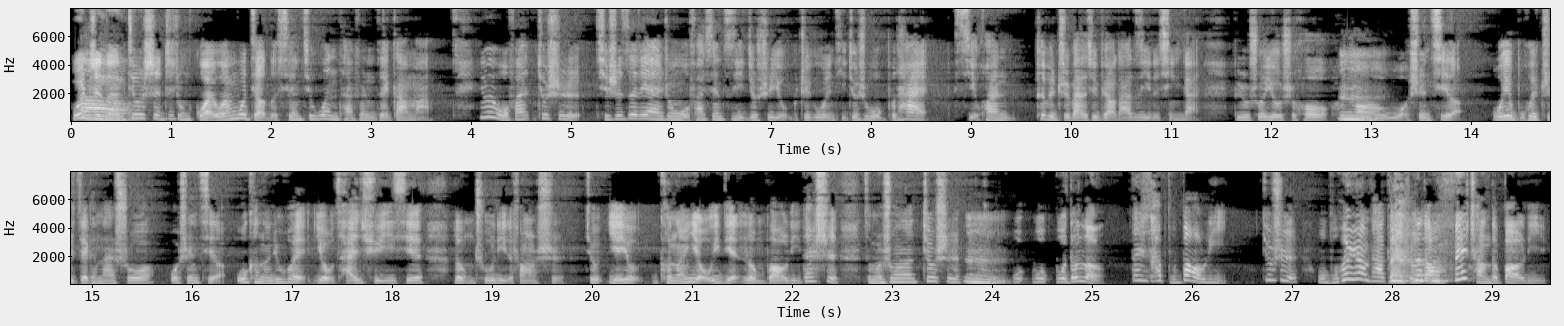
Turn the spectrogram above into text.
我只能哦就是这种拐弯抹角的先去问他说你在干嘛，因为我发就是其实，在恋爱中我发现自己就是有这个问题，就是我不太喜欢特别直白的去表达自己的情感，比如说有时候嗯呃我生气了，我也不会直接跟他说我生气了，我可能就会有采取一些冷处理的方式，就也有可能有一点冷暴力，但是怎么说呢，就是嗯我我我的冷，但是他不暴力，就是我不会让他感受到 非常的暴力，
